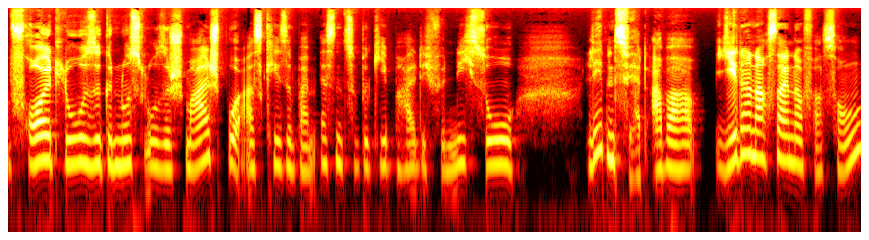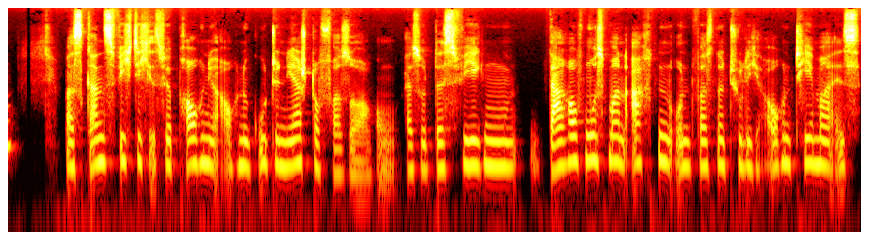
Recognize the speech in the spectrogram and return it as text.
freudlose, genusslose Schmalspur-Askese beim Essen zu begeben, halte ich für nicht so lebenswert. Aber jeder nach seiner Fasson. Was ganz wichtig ist, wir brauchen ja auch eine gute Nährstoffversorgung. Also deswegen, darauf muss man achten. Und was natürlich auch ein Thema ist,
